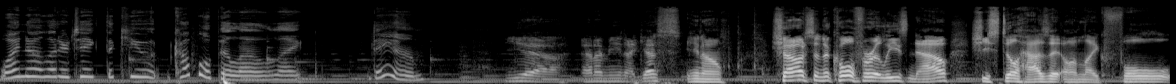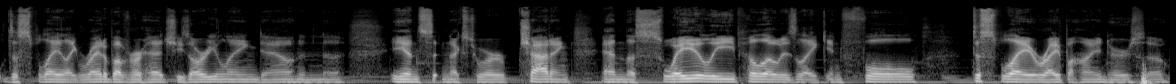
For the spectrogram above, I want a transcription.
why not let her take the cute couple pillow? Like, damn. Yeah, and I mean, I guess you know, shout out to Nicole for at least now she still has it on like full display, like right above her head. She's already laying down, and uh, Ian's sitting next to her chatting, and the Swayleigh pillow is like in full display right behind her. So,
